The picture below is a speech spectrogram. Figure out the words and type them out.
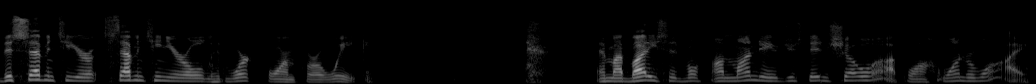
This 17 year, 17 year old had worked for him for a week. and my buddy said, Well, on Monday, he just didn't show up. Well, I wonder why.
